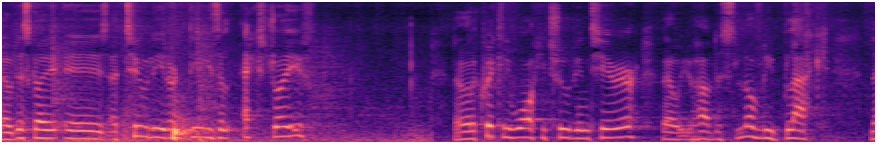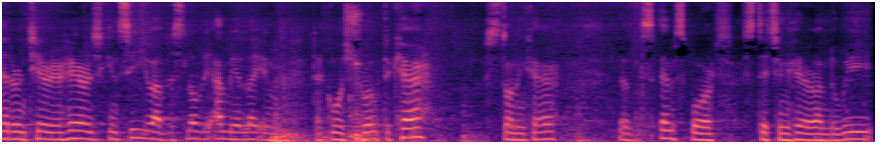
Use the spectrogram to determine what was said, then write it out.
Now this guy is a 2 litre diesel X-Drive. Now I'm going to quickly walk you through the interior. Now you have this lovely black leather interior here as you can see you have this lovely ambient lighting that goes throughout the car stunning car. You have this M Sport stitching here on the wheel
